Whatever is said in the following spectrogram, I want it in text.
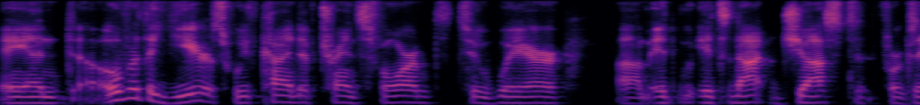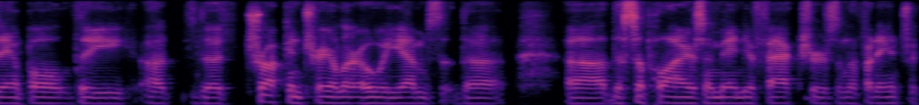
And over the years, we've kind of transformed to where um, it, it's not just, for example, the uh, the truck and trailer OEMs, the uh, the suppliers and manufacturers and the financial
